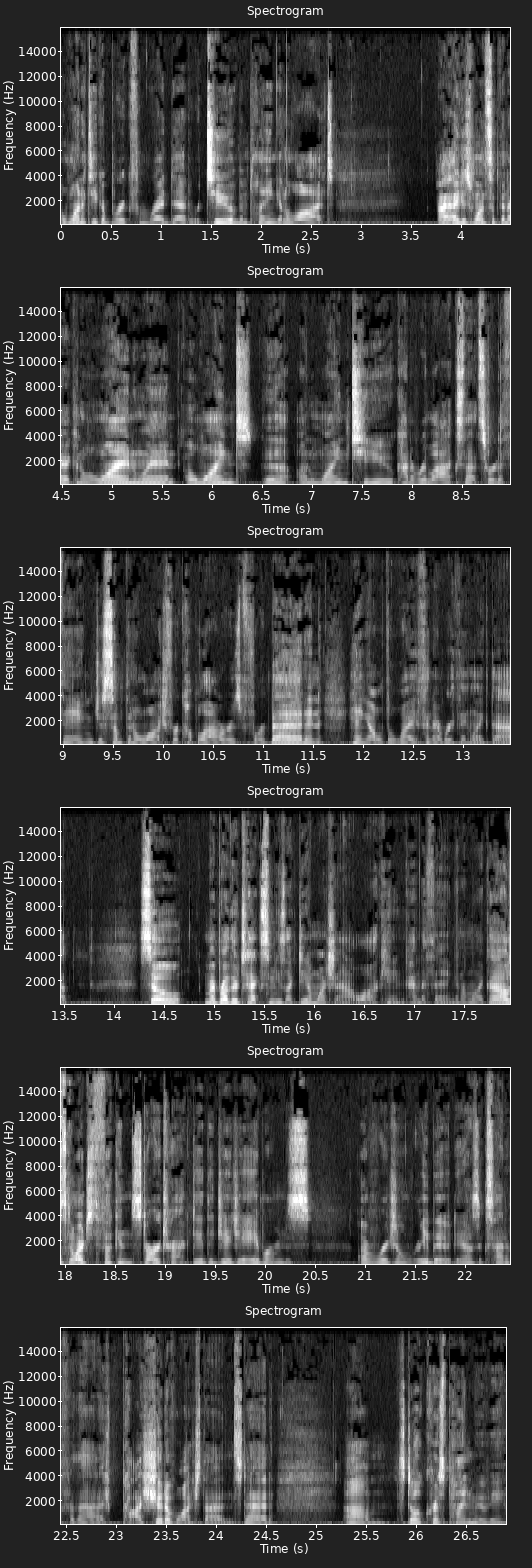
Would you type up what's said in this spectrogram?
want to take a break from Red Dead 2. I've been playing it a lot. I, I just want something I can unwind when, unwind, uh, unwind to, kind of relax, that sort of thing. Just something to watch for a couple hours before bed and hang out with the wife and everything like that. So my brother texts me, he's like, dude, I'm watching Outlaw King kind of thing. And I'm like, oh, I was going to watch the fucking Star Trek, dude, the J.J. Abrams original reboot. Dude, I was excited for that. I, sh- I should have watched that instead. Um, still a Chris Pine movie.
